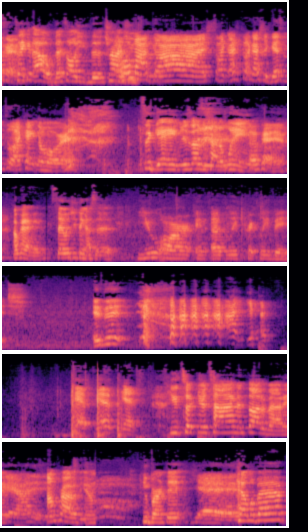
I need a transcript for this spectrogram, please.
Okay. Take it out. That's all you. The try. Oh my gosh. Like I feel like I should guess until I can't no more. It's a game. You're supposed to try to win. okay. Okay. Say what you think I said. You are an ugly prickly bitch. Is it? yes. Yes, yes, yes. You took your time and thought about it. Yeah, I did. I'm proud of you. You burnt it. Yeah. Hella bad.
